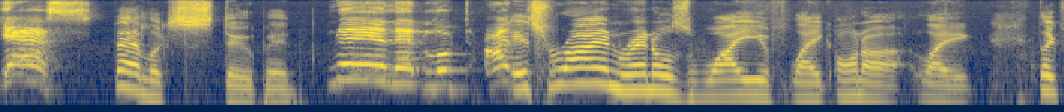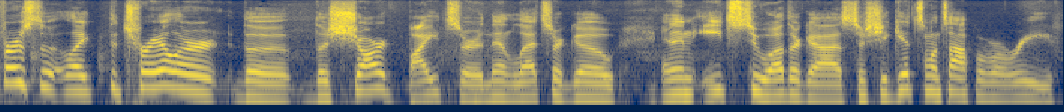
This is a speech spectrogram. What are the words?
Yes, That looks stupid. man, that looked. I, It's Ryan Reynolds' wife, like on a like, like first like the trailer, the the shark bites her and then lets her go, and then eats two other guys. So she gets on top of a reef,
